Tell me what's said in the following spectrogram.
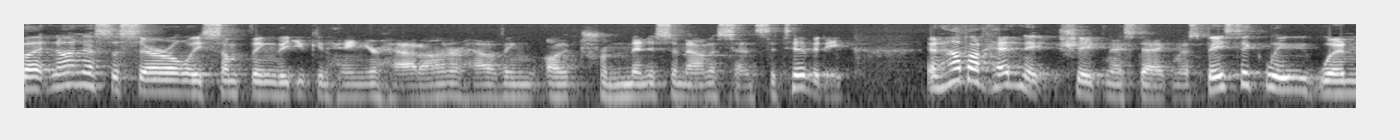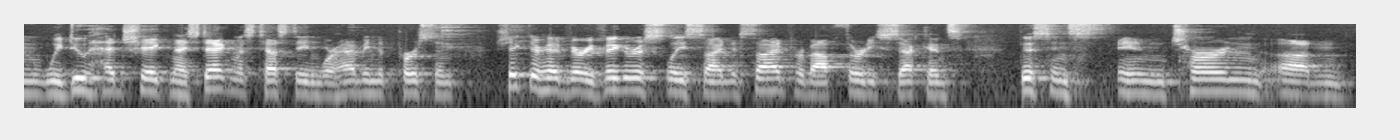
but not necessarily something that you can hang your hat on or having a tremendous amount of sensitivity. And how about head shake nystagmus? Basically, when we do head shake nystagmus testing, we're having the person shake their head very vigorously side to side for about 30 seconds. This, in, in turn, um,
